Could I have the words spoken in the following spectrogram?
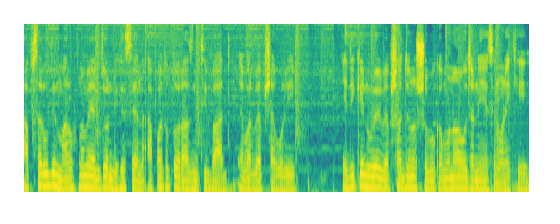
আফসার উদ্দিন মারুফ নামে একজন লিখেছেন, আপাতত রাজনীতিবাদ, এবার ব্যবসা করি। এদিকে নূরের ব্যবসার জন্য শুভকামনাও জানিয়েছেন অনেকে।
